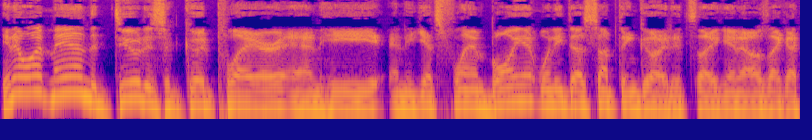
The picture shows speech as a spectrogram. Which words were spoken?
you know what, man? The dude is a good player, and he and he gets flamboyant when he does something good. It's like you know, it's like a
